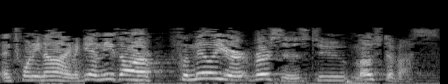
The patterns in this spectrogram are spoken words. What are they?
and 29. Again, these are familiar verses to most of us.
